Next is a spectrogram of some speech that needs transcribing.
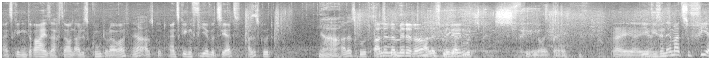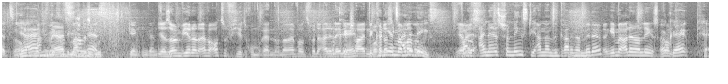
1 gegen 3, sagt er. Und alles gut, oder was? Ja, alles gut. 1 gegen 4 wird's jetzt. Alles gut. Ja. Alles gut. Alles Alle in der gut. Mitte, ne? Alles mega gut. Viele Leute, ey. Ja, ja, Die, ja. die sind immer zu viert. So. Ja, Machen die- wir ja, die machen es nett. gut. Genken ganz Ja, sollen wir dann einfach auch zu viert rumrennen und dann einfach uns für eine Lane Okay. entscheiden? Wir Wollen können das jetzt alle machen? links. Ja, weil los. einer ist schon links, die anderen sind gerade in der Mitte. Dann gehen wir alle nach links. Komm. Okay. Okay.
